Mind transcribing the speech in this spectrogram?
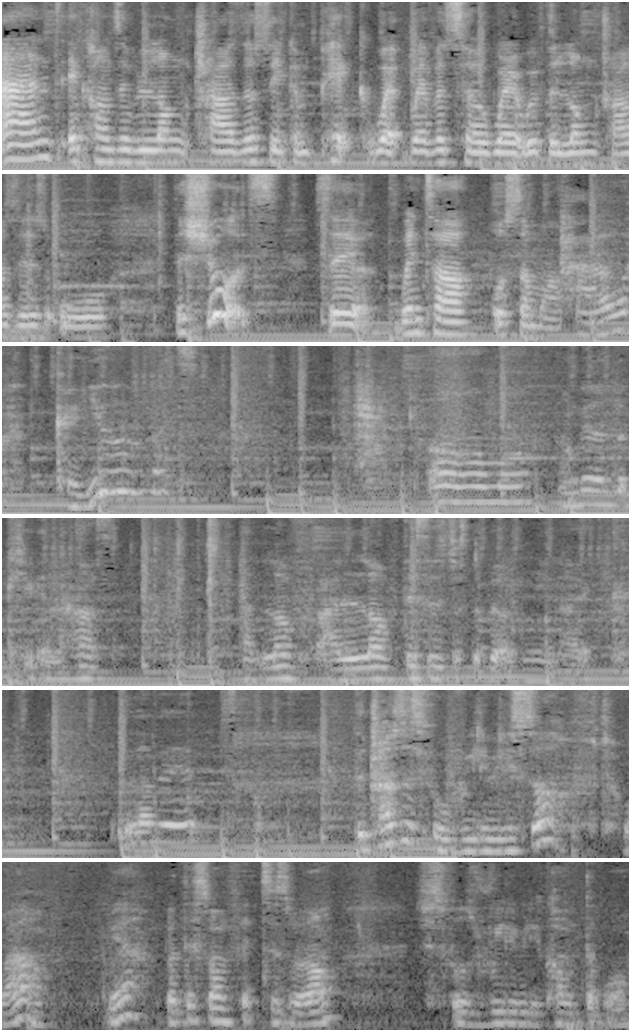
and it comes with long trousers so you can pick whether to wear it with the long trousers or the shorts. So winter or summer. How cute. Um, I'm gonna look cute in the house. I love, I love, this is just a bit of me, like, love it. The trousers feel really, really soft. Wow. Yeah, but this one fits as well. Just feels really, really comfortable.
